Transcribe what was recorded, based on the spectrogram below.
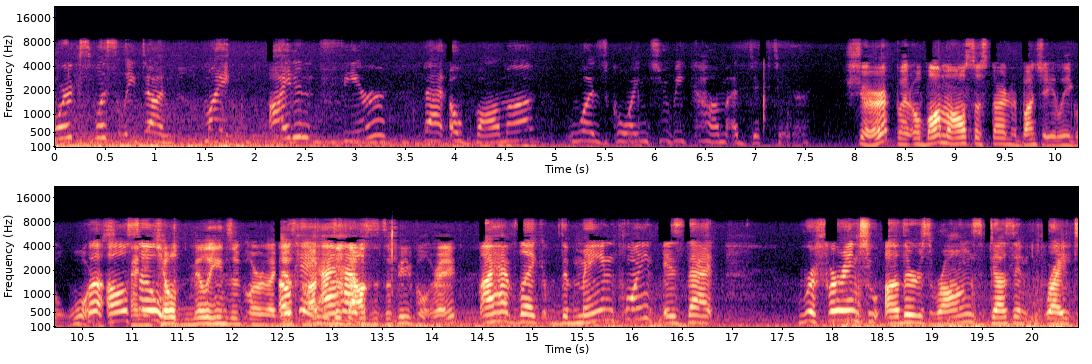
or explicitly done. My, I didn't fear that Obama was going to become a dictator. Sure, but Obama also started a bunch of illegal wars. and also- he killed millions of, or I guess Okay, hundreds I of have- thousands of people, right? I have like the main point is that referring to others' wrongs doesn't right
